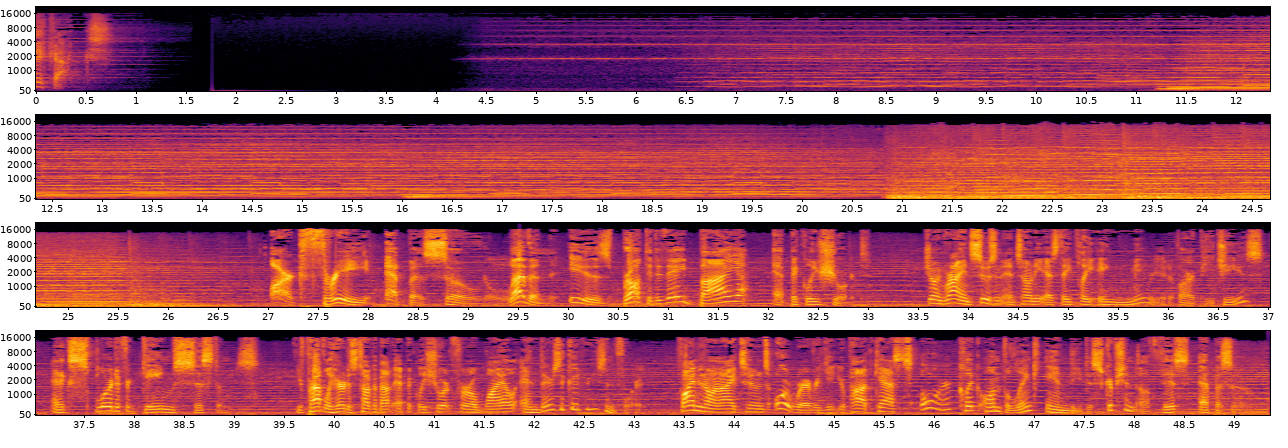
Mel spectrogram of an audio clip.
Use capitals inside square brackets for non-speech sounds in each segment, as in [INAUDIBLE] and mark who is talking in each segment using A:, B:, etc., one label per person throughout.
A: Pickaxe.
B: Arc 3, Episode 11 is brought to you today by Epically Short. Join Ryan, Susan, and Tony as they play a myriad of RPGs and explore different game systems. You've probably heard us talk about Epically Short for a while, and there's a good reason for it. Find it on iTunes or wherever you get your podcasts, or click on the link in the description of this episode.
